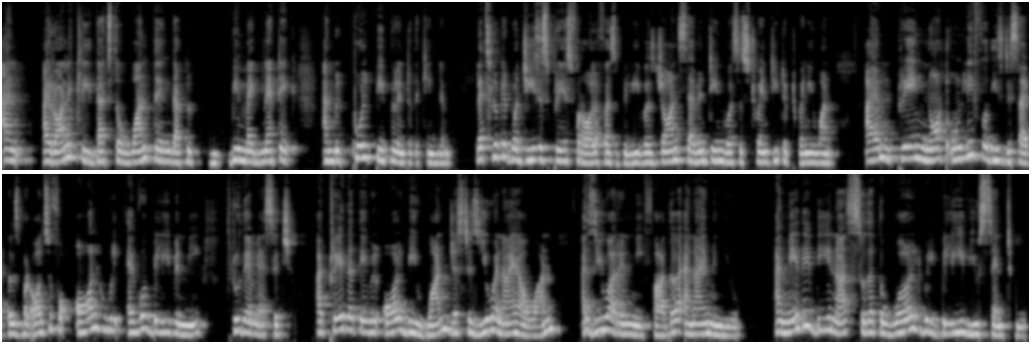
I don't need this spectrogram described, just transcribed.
And ironically, that's the one thing that will be magnetic and will pull people into the kingdom. Let's look at what Jesus prays for all of us believers. John 17 verses 20 to 21. I am praying not only for these disciples, but also for all who will ever believe in me through their message. I pray that they will all be one, just as you and I are one, as you are in me, Father, and I am in you. And may they be in us so that the world will believe you sent me.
